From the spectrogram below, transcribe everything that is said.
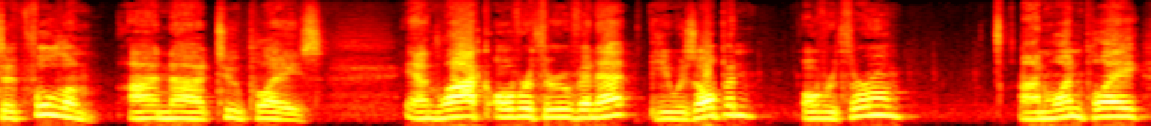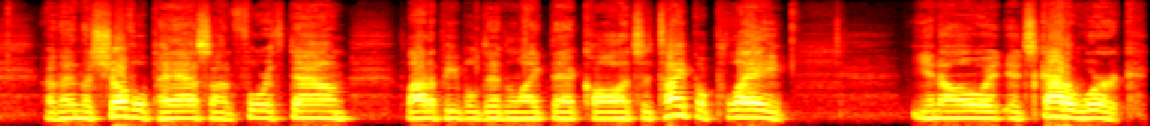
to fool him on uh, two plays. And Lock overthrew Vannett. He was open, overthrew him on one play, and then the shovel pass on fourth down. A lot of people didn't like that call. It's a type of play, you know, it, has got to work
